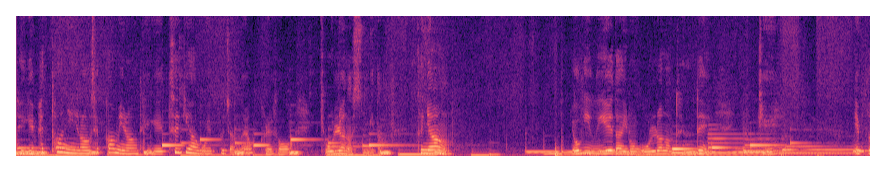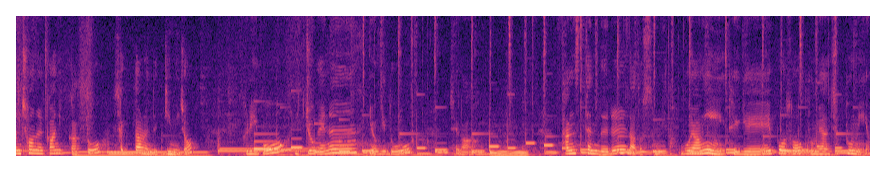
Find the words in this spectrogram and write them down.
되게 패턴이랑 색감이랑 되게 특이하고 예쁘지 않나요? 그래서 이렇게 올려놨습니다. 그냥 여기 위에다 이런 거 올려놔도 되는데 이렇게 예쁜 천을 까니까 또 색다른 느낌이죠. 그리고 이쪽에는 여기도 제가 단 스탠드를 놔뒀습니다. 모양이 되게 예뻐서 구매한 제품이에요.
